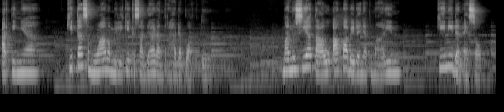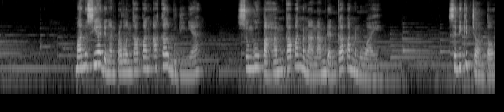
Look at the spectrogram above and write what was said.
Artinya, kita semua memiliki kesadaran terhadap waktu. Manusia tahu apa bedanya kemarin, kini, dan esok manusia dengan perlengkapan akal budinya sungguh paham kapan menanam dan kapan menuai. Sedikit contoh,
